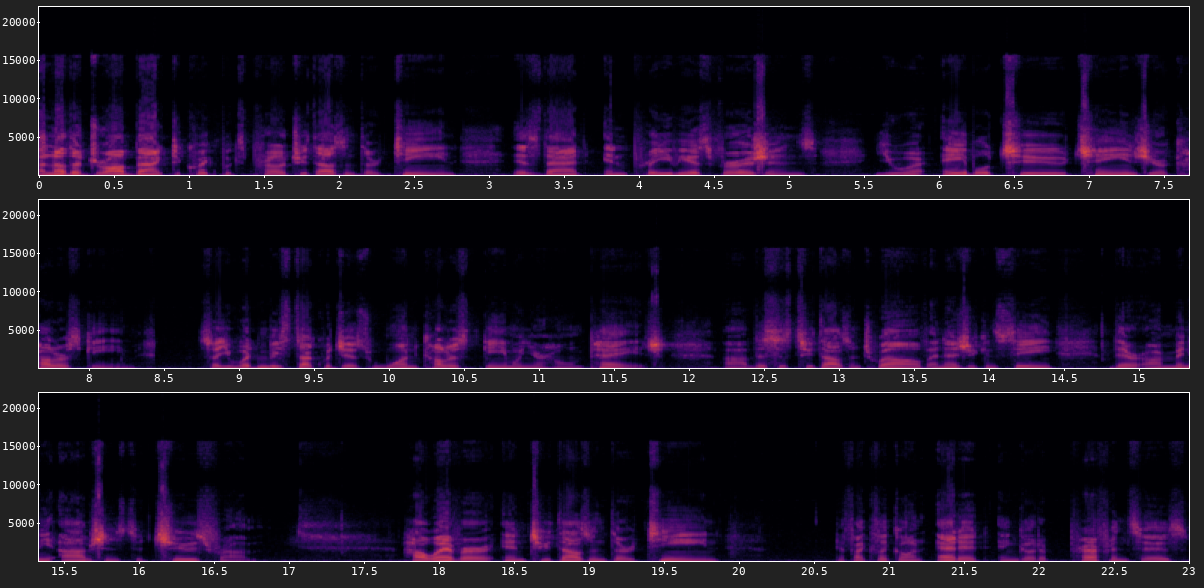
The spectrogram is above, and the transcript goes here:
Another drawback to QuickBooks Pro 2013 is that in previous versions you were able to change your color scheme. So you wouldn't be stuck with just one color scheme on your home page. Uh, this is 2012 and as you can see there are many options to choose from. However, in 2013, if I click on Edit and go to Preferences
